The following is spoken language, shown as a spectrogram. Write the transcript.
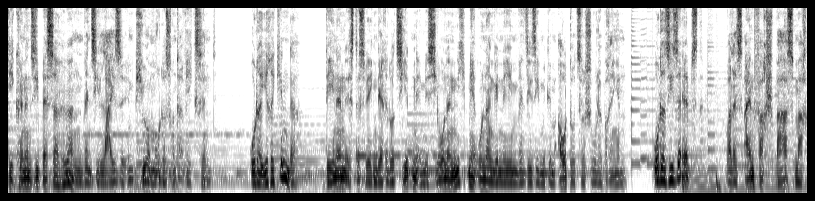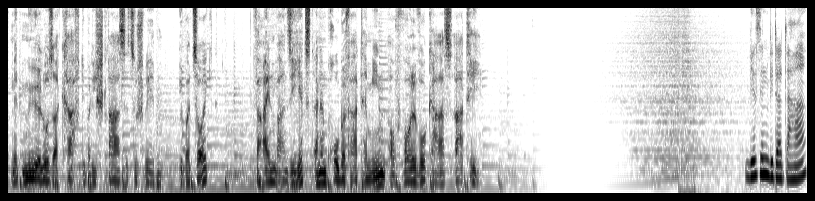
Die können Sie besser hören, wenn Sie leise im Pure-Modus unterwegs sind. Oder Ihre Kinder. Denen ist es wegen der reduzierten Emissionen nicht mehr unangenehm, wenn Sie sie mit dem Auto zur Schule bringen. Oder Sie selbst, weil es einfach Spaß macht, mit müheloser Kraft über die Straße zu schweben. Überzeugt? Vereinbaren Sie jetzt einen Probefahrtermin auf Volvo Cars AT. Wir sind wieder da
